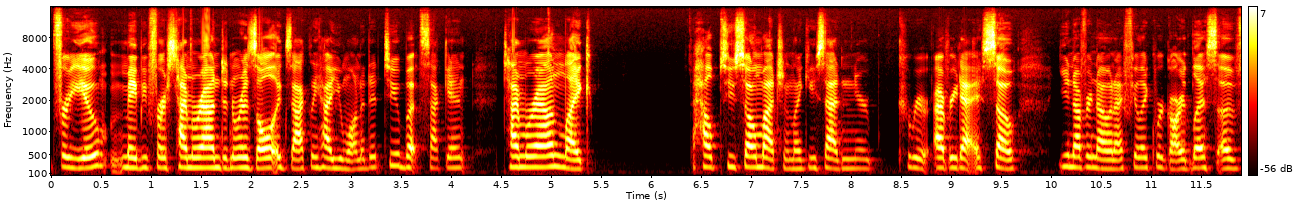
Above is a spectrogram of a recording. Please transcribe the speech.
for you, maybe first time around didn't result exactly how you wanted it to, but second time around, like helps you so much. And like you said, in your career every day. So you never know. And I feel like, regardless of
